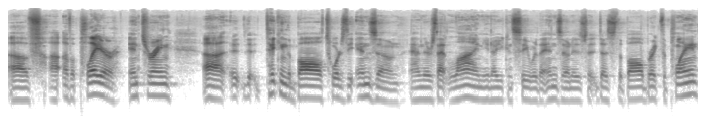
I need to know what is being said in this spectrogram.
of, uh, of a player entering, uh, taking the ball towards the end zone. And there's that line, you know, you can see where the end zone is. Does the ball break the plane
